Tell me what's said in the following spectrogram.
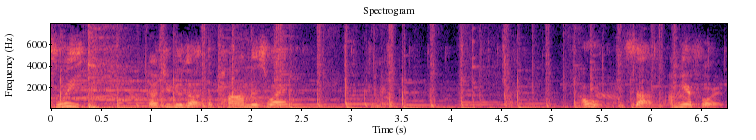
Sleep. Don't you do the, the palm this way? Come here. Oh, good stuff. I'm here for it.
